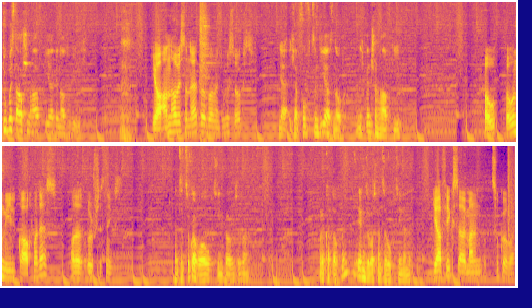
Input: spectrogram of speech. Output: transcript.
du bist auch schon Halfgear, genauso wie ich. Ja, an habe ich noch nicht, aber wenn du das sagst. Ja, ich habe 15 Dias noch und ich bin schon Halfgear. Bo Bone Meal, braucht man das? Oder hilft das nichts? Kannst du Zuckerrohr hochziehen, glaube ich sogar. Oder Kartoffeln? Irgend sowas kannst du hochziehen damit. Ja, fix, aber ich meine Zuckerrohr.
